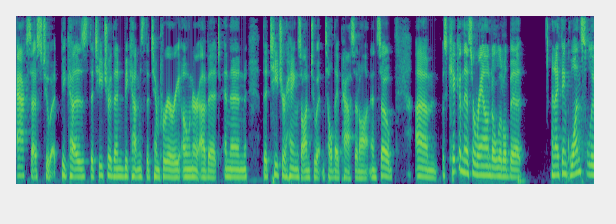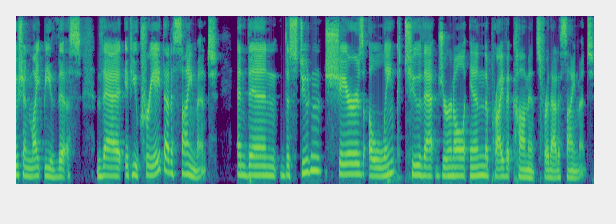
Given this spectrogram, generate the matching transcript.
access to it because the teacher then becomes the temporary owner of it. And then the teacher hangs on to it until they pass it on. And so um, I was kicking this around a little bit. And I think one solution might be this that if you create that assignment, and then the student shares a link to that journal in the private comments for that assignment.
